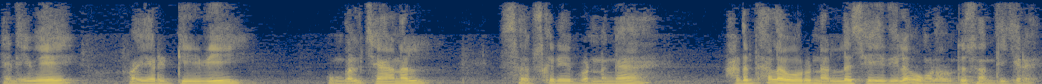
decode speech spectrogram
எனவே ஃபயர் டிவி உங்கள் சேனல் சப்ஸ்கிரைப் பண்ணுங்கள் அடுத்தால ஒரு நல்ல செய்தியில் உங்களை வந்து சந்திக்கிறேன்.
